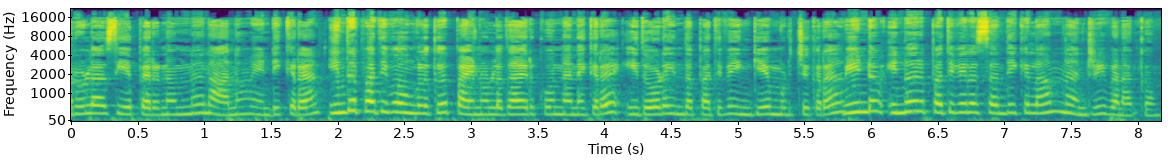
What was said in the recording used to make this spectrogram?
அருளாசியை பெறணும்னு நானும் வேண்டிக்கிறேன். இந்த பதிவு உங்களுக்கு பயனுள்ளதா இருக்கும்னு நினைக்கிறேன். இதோட இந்த பதிவை இங்கேயே முடிச்சுக்கிறேன். மீண்டும் இன்னொரு பதிவில சந்திக்கலாம். நன்றி வணக்கம்.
